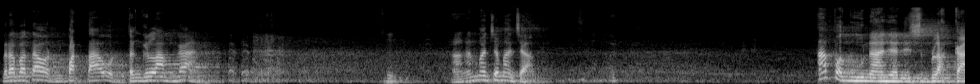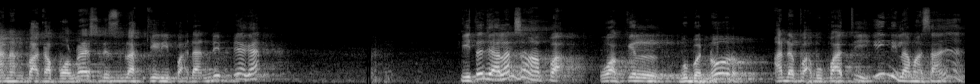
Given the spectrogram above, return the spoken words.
Berapa tahun? Empat tahun. Tenggelam kan? Jangan macam-macam. Apa gunanya di sebelah kanan Pak Kapolres, di sebelah kiri Pak Dandim, ya kan? Kita jalan sama Pak Wakil Gubernur, ada Pak Bupati, inilah masanya.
